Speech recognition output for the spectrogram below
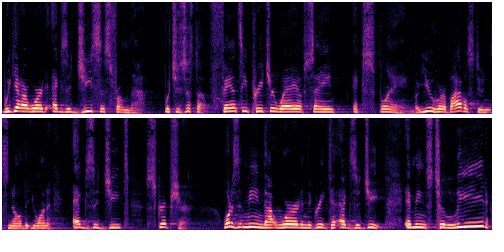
We get our word exegesis from that, which is just a fancy preacher way of saying explain. But you who are Bible students know that you want to exegete Scripture. What does it mean, that word in the Greek, to exegete? It means to lead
